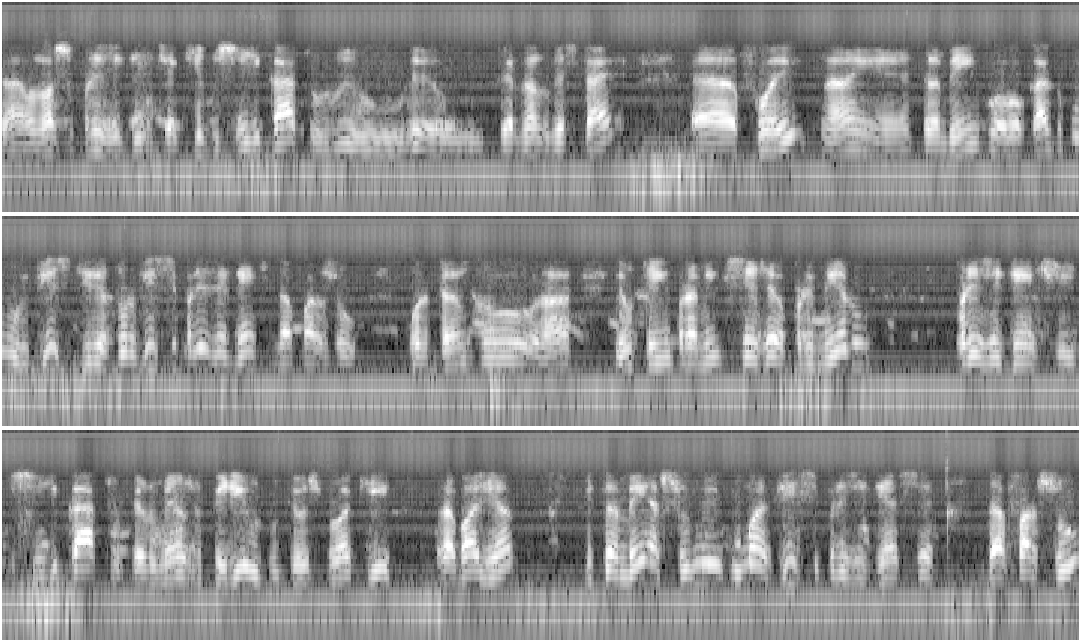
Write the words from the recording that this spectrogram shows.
ah, o nosso presidente aqui do sindicato, o, o- o Fernando Vestager, ah, foi né, também colocado como vice-diretor, vice-presidente da FASUL. Portanto, né, eu tenho para mim que seja o primeiro presidente de sindicato, pelo menos no período que eu estou aqui trabalhando, e também assume uma vice-presidência da Farsul.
